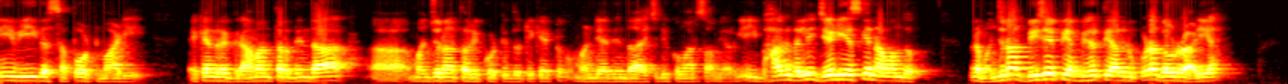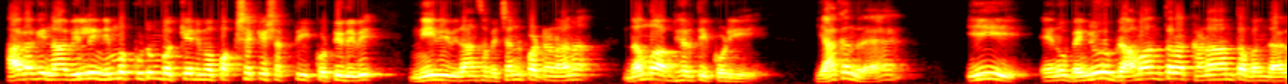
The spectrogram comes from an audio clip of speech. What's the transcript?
ನೀವು ಈಗ ಸಪೋರ್ಟ್ ಮಾಡಿ. ಯಾಕೆಂದರೆ ಗ್ರಾಮಾಂತರದಿಂದ ಮಂಜುನಾಥ್ ಅವ್ರಿಗೆ ಕೊಟ್ಟಿದ್ದು ಟಿಕೆಟು, ಮಂಡ್ಯದಿಂದ ಎಚ್ ಡಿ ಕುಮಾರಸ್ವಾಮಿ ಅವರಿಗೆ. ಈ ಭಾಗದಲ್ಲಿ ಜೆ ಡಿ ಎಸ್ಗೆ ನಾವೊಂದು, ಅಂದರೆ ಮಂಜುನಾಥ್ ಬಿ ಜೆ ಪಿ ಅಭ್ಯರ್ಥಿ ಆದರೂ ಕೂಡ ಗೌಡರ ಅಳಿಯ. ಹಾಗಾಗಿ ನಾವಿಲ್ಲಿ ನಿಮ್ಮ ಕುಟುಂಬಕ್ಕೆ, ನಿಮ್ಮ ಪಕ್ಷಕ್ಕೆ ಶಕ್ತಿ ಕೊಟ್ಟಿದ್ದೀವಿ. ನೀವು ವಿಧಾನಸಭೆ ಚನ್ನಪಟ್ಟಣನ ನಮ್ಮ ಅಭ್ಯರ್ಥಿ ಕೊಡಿ. ಯಾಕಂದ್ರೆ ಈ ಏನು ಬೆಂಗಳೂರು ಗ್ರಾಮಾಂತರ ಕಣ ಅಂತ ಬಂದಾಗ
